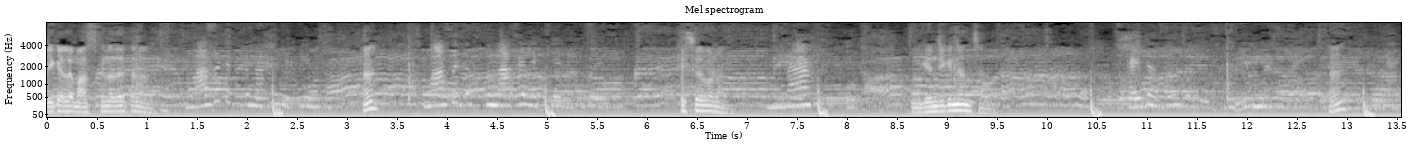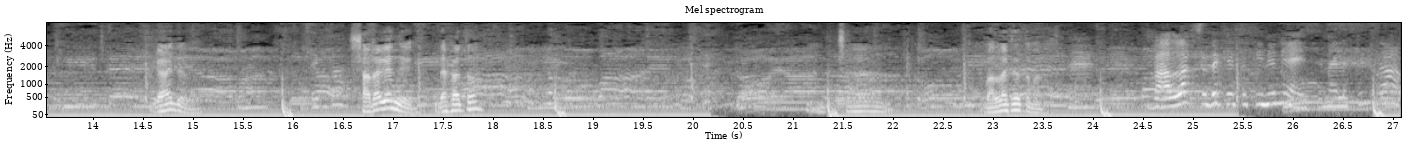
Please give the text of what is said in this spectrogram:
বিকেলে মাছ কিনা যেত না? হ্যাঁ? না খাইলে? কিছু হব না? না। গেঞ্জি কিনে আনছো খাই দেবো। হ্যাঁ? গায়ে দেবে? সাদা গেঞ্জি? দেখা তো। আচ্ছা। ভালো লাগছে তোমার? হ্যাঁ। ভালো লাগছে দেখে তো কিনে নিয়ে আইছি নাইলে কিনতাম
